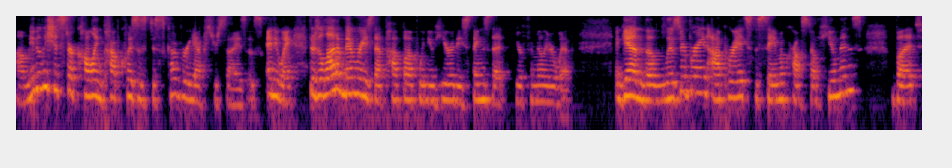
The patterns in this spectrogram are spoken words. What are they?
um, maybe we should start calling pop quizzes discovery exercises. Anyway, there's a lot of memories that pop up when you hear these things that you're familiar with. Again, the lizard brain operates the same across all humans, but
